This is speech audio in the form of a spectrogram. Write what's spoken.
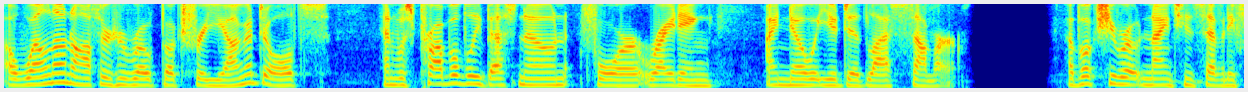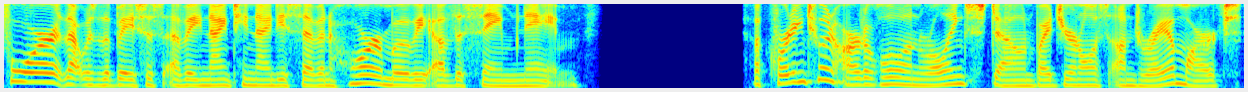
a well known author who wrote books for young adults and was probably best known for writing I Know What You Did Last Summer, a book she wrote in 1974 that was the basis of a 1997 horror movie of the same name. According to an article in Rolling Stone by journalist Andrea Marks,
